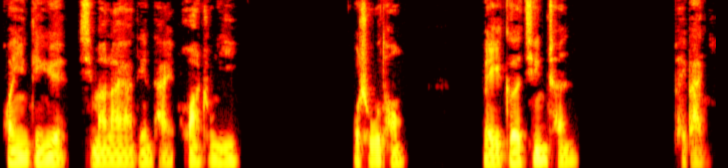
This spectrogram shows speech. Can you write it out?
欢迎订阅喜马拉雅电台《话中医》，我是梧桐。每个清晨，陪伴你。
